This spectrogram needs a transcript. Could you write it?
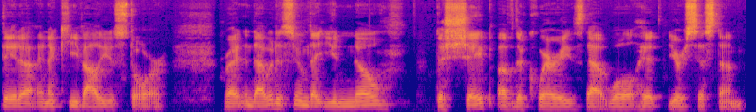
data in a key value store, right? And that would assume that you know the shape of the queries that will hit your system.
